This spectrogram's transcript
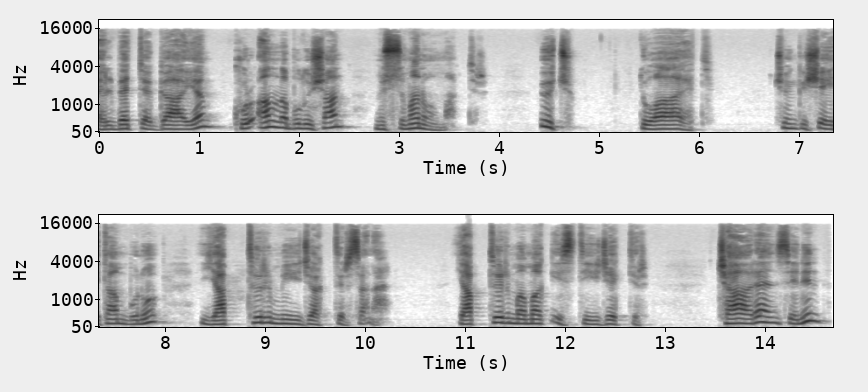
Elbette gayem Kur'an'la buluşan Müslüman olmaktır. Üç, dua et. Çünkü şeytan bunu yaptırmayacaktır sana. Yaptırmamak isteyecektir. Çaren senin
